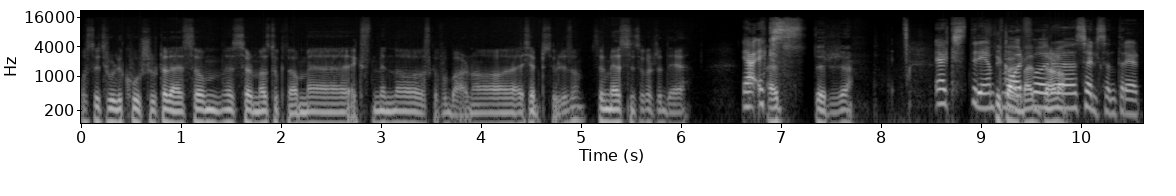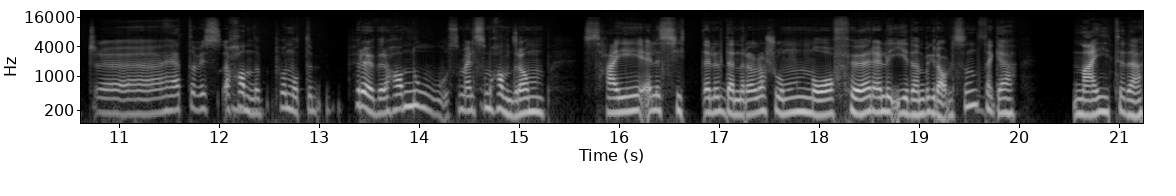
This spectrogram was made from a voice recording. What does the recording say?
og så utrolig koselig gjort av deg som søren meg har stukket av med eksen min og skal få barn og er kjempesur, liksom. Selv om jeg syns kanskje det er et større Jeg er ekstremt var for der, eh, selvsentrerthet. og hvis Hanne på en måte prøver å ha noe som helst som handler om seg eller sitt eller den relasjonen nå før eller i den begravelsen, så tenker jeg nei til det.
